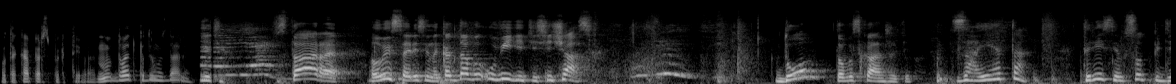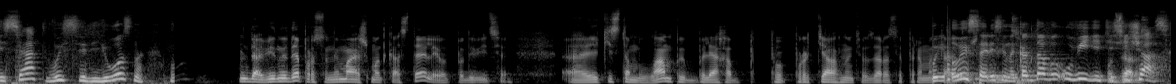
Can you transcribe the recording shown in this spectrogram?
Отака перспектива. Ну, давайте подивимось далі. старая лысая резина, когда вы увидите сейчас дом, то вы скажете, за это 3750, вы серьезно? Да, він іде, просто немає шматка стелі. От подивіться, е, якісь там лампи, бляха, п- протягнуті. От зараз я Вы, перемотаю. лысая резина, Дивіться. когда вы увидите Вот зараз. сейчас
